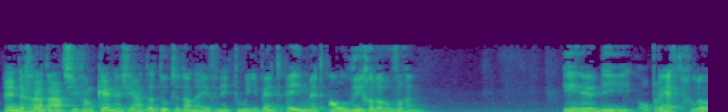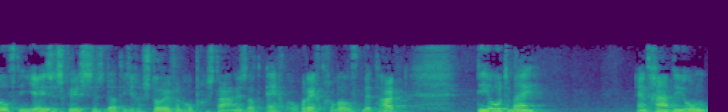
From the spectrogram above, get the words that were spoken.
En de gradatie van kennis, ja, dat doet er dan even niet toe. Je bent één met al die gelovigen. Ieder die oprecht gelooft in Jezus Christus, dat hij gestorven en opgestaan is, dat echt oprecht gelooft met hart, die hoort erbij. En het gaat niet om,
